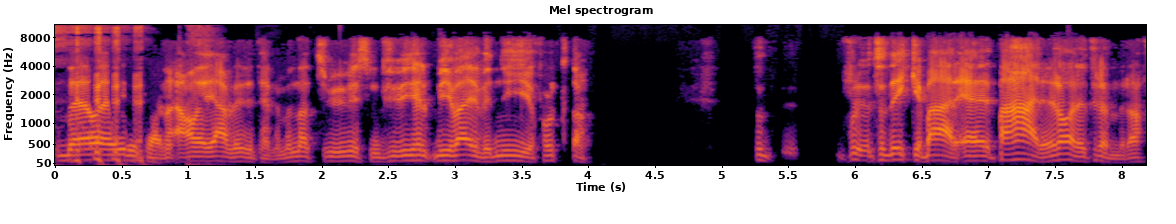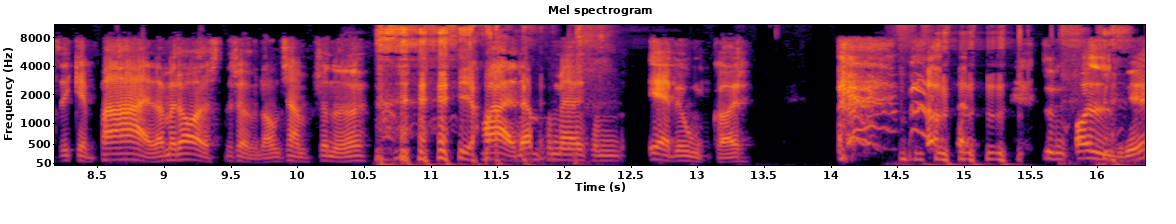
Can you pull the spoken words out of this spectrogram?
Det var irriterende. Ja, det er jævlig irriterende, men jeg tror vi, vi, vi verver nye folk, da. Så, for, så det ikke bare er bare rare trøndere. Så ikke bare de rareste trønderne kommer, skjønner du. ja. Bare de som er liksom evig ungkar. som aldri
